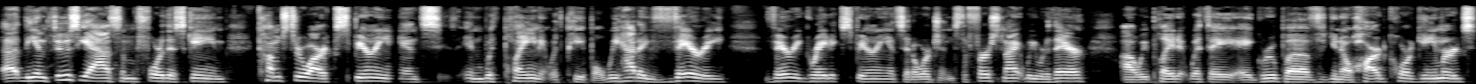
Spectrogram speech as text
Uh, the enthusiasm for this game comes through our experience in with playing it with people. We had a very very great experience at Origins. The first night we were there, uh, we played it with a, a group of you know hardcore gamers,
